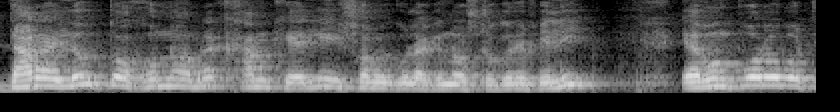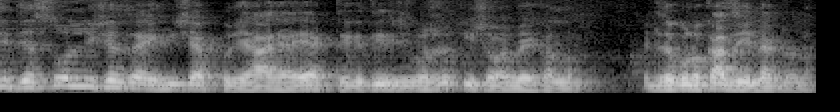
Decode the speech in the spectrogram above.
দাঁড়াইলেও তখনও আমরা খাম খেয়ালি এই সময়গুলোকে নষ্ট করে ফেলি এবং পরবর্তীতে চল্লিশে যাই হিসাব করি হ্যাঁ হ্যাঁ এক থেকে তিরিশ বছর কী সময় ব্যয় করলাম? এটা কোনো কাজেই লাগল না।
